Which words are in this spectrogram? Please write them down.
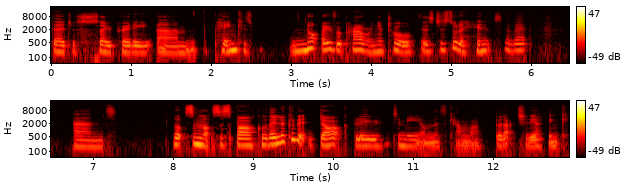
They're just so pretty. Um, the pink is not overpowering at all. There's just sort of hints of it and lots and lots of sparkle. They look a bit dark blue to me on this camera, but actually I think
